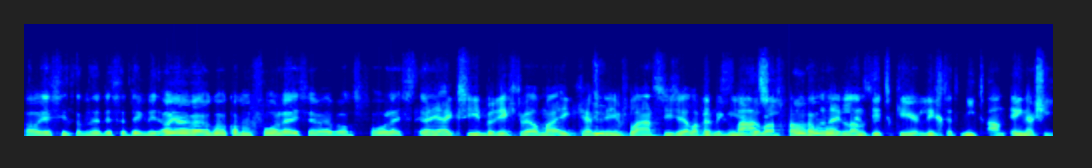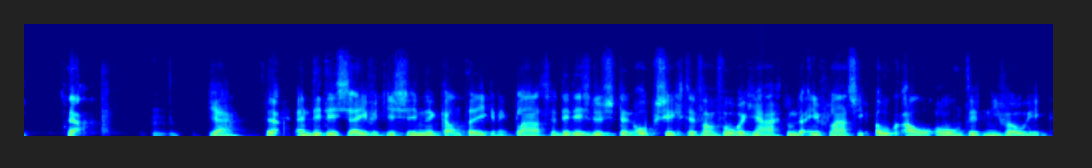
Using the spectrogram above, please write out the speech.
Oh, jij ziet dan eh, dit soort dingen niet. Oh ja, we, we konden hem voorlezen. We hebben ons voorlezen. nee, ja, ik zie het bericht wel, maar ik heb de inflatie zelf heb ik niet Inflatie last van oh, de En dit keer ligt het niet aan energie. Ja, Ja. Ja. En dit is eventjes in de kanttekening plaatsen. Dit is dus ten opzichte van vorig jaar toen de inflatie ook al rond dit niveau hing.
